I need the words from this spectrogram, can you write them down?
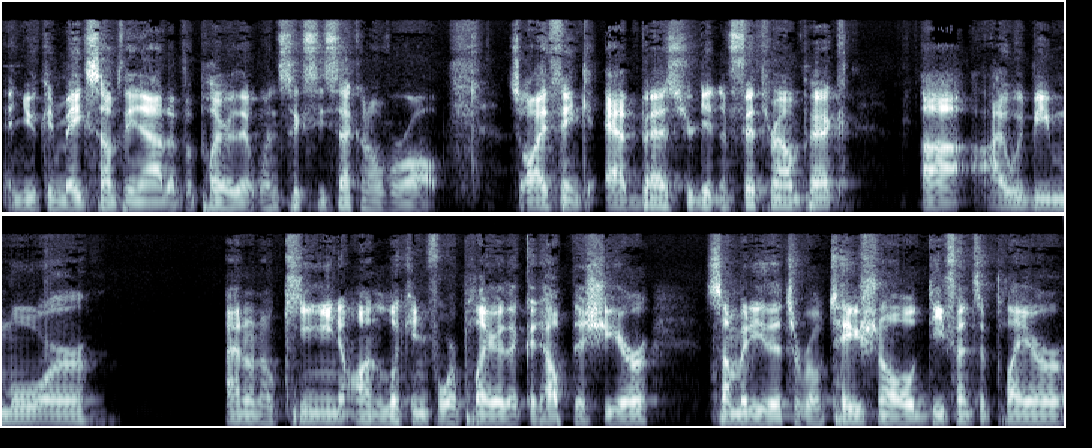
and you can make something out of a player that went 62nd overall. So I think at best you're getting a fifth round pick. Uh, I would be more, I don't know, keen on looking for a player that could help this year somebody that's a rotational defensive player.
